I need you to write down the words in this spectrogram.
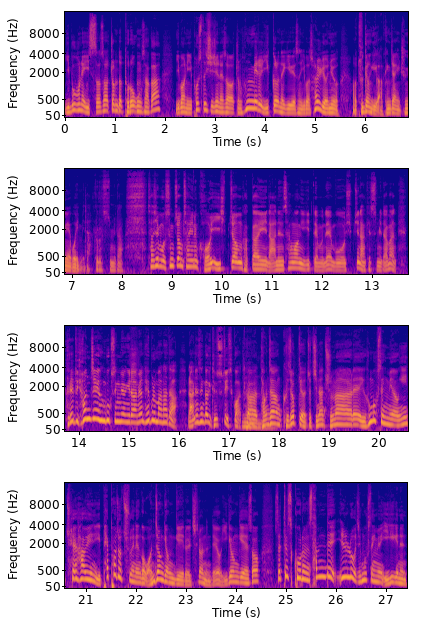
이 부분에 있어서 좀 더 도로공사가 이번 이 포스트 시즌에서 좀 흥미를 이끌어내기 위해서는 이번 설 연휴 어, 두 경기가 굉장히 중요해 보입니다. 그렇습니다. 사실 뭐 승점 차이는 거의 20점 가까이 나는 상황이기 때문에 뭐 쉽진 않겠습니다만 그래도 현재 흥국생명이라면 해볼 만하다라는 생각이 들 수도 있을 것 같아요. 그러니까 당장 그저께였죠. 지난 주말에 흥국생명이 최하위인 이 페퍼저 축은행과 원정 경기를 치렀는데요. 이 경기에서 세트 스코어는 3대 1로 흥국생명이 이기기는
